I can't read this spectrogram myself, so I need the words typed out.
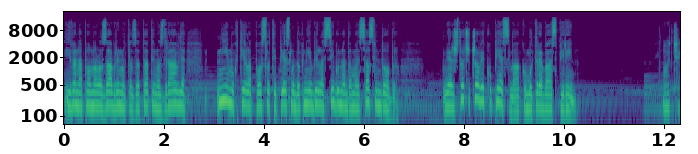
Ivana pomalo zabrinuta za tatino zdravlje, nije mu htjela poslati pjesmu dok nije bila sigurna da mu je sasvim dobro – jer što će čovjeku pjesma ako mu treba aspirin? Oče,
